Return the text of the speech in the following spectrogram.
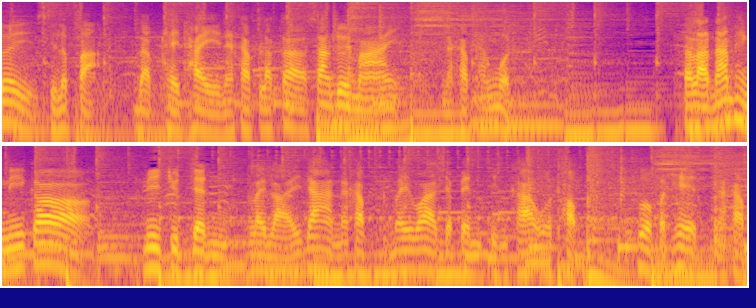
ด้วยศิลปะแบบไทยๆนะครับ แล้วก็สร้างด้วยไม้นะครับทั้งหมด ตลาดน้ำแห่งนี้ก็ มีจุดเด่นหลาย ๆ ด้านนะครับ ไม่ว่าจะเป็นสินค้าโอท็อปทั่วประเทศนะครับ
